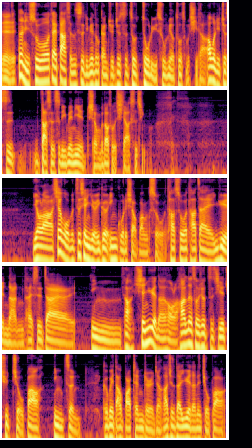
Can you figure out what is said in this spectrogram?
嗯，那你说在大城市里面，都感觉就是做做旅宿，没有做什么其他啊？问题就是大城市里面你也想不到什么其他事情吧？有啦，像我们之前有一个英国的小帮手，他说他在越南还是在印啊，先越南好了，他那时候就直接去酒吧应征，可不可以当 bartender 这样？他就在越南的酒吧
